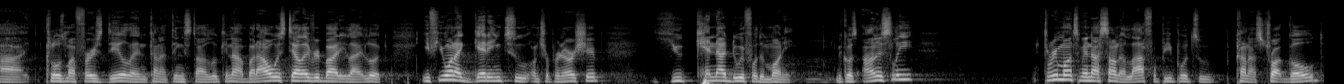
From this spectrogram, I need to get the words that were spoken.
I closed my first deal and kind of things started looking out. But I always tell everybody, like, look, if you want to get into entrepreneurship, you cannot do it for the money, because honestly, three months may not sound a lot for people to kind of struck gold,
